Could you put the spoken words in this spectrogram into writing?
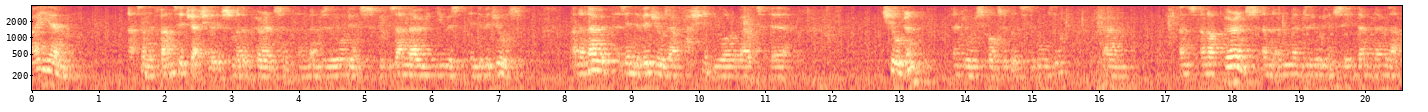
I um, at an advantage actually of some of the parents and, and members of the audience because I know you as individuals and I know as individuals how passionate you are about uh, children and your responsibility towards them. Um, and, and our parents and, and members of the audience here don't know that.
